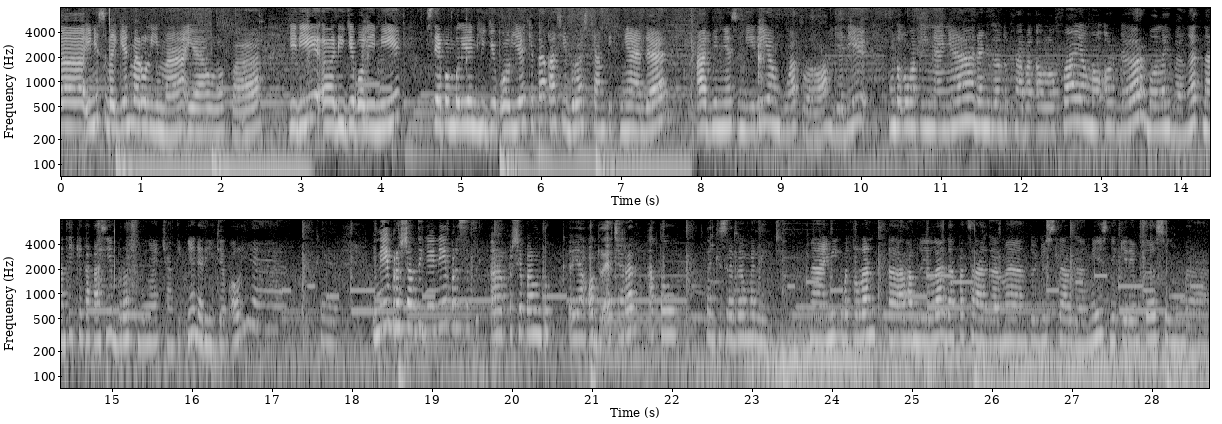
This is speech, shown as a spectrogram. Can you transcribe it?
eh, ini sebagian baru lima ya Ulfa jadi eh, di Jebol ini setiap pembelian di hijab Olia kita kasih bros cantiknya dan adminnya sendiri yang buat loh jadi untuk umat Tinanya dan juga untuk sahabat Aulova yang mau order boleh banget nanti kita kasih bros bunga cantiknya dari hijab Olia Oke. Ini bros cantiknya ini eh, persiapan untuk yang order eceran atau lagi seragaman nih? Nah ini kebetulan eh, alhamdulillah dapat seragaman 7 setel gamis dikirim ke Sumbar.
